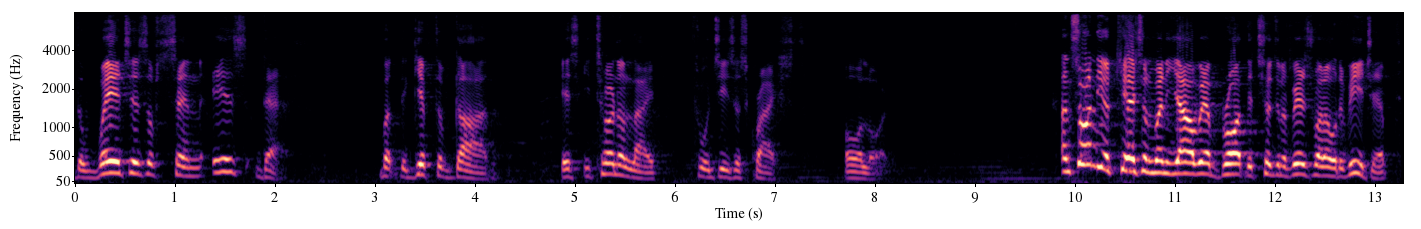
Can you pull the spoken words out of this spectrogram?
the wages of sin is death, but the gift of God is eternal life through Jesus Christ, our Lord. And so, on the occasion when Yahweh brought the children of Israel out of Egypt,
